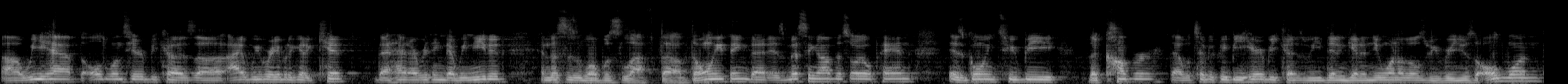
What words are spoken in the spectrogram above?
uh, we have the old ones here because uh, I we were able to get a kit that had everything that we needed, and this is what was left. Uh, the only thing that is missing off this oil pan is going to be the cover that will typically be here because we didn't get a new one of those. We reused the old one.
